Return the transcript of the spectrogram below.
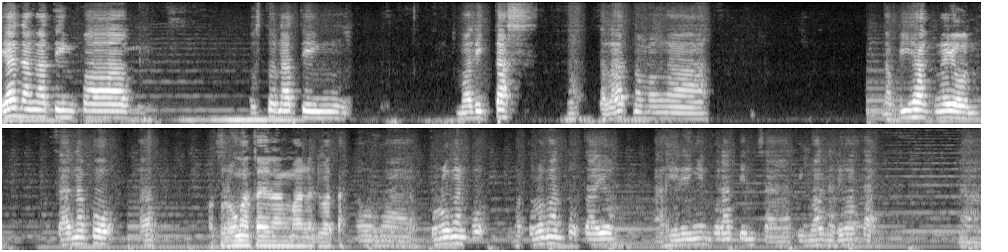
Yan ang ating pag gusto nating maligtas no? sa lahat ng mga nabihag ngayon. Sana po at patulungan tayo ng diwata. o matulungan po, matulungan po tayo. Ah, hilingin po natin sa ating mahal na diwata na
